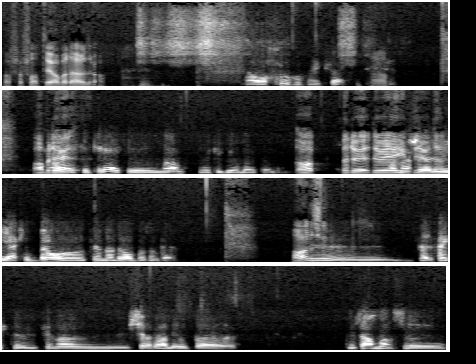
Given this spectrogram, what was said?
varför får inte jag vara där och dra? Ja, exakt. Ja. Ja, men Nej, du, så tyvärr så nej, jag fick jobba istället. ja, men du, du är Annars är det inbjuden. jäkligt bra att kunna dra på sånt där. Ja, det det är perfekt att kunna köra allihopa tillsammans och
